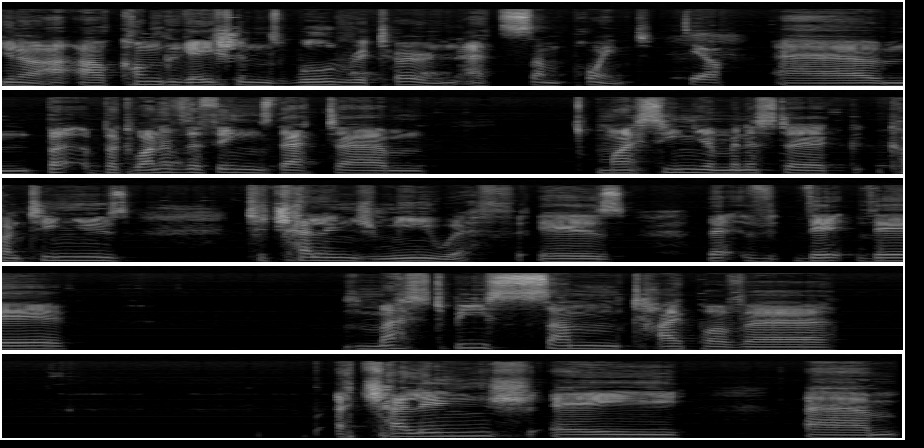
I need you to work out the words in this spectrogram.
you know, our, our, congregations will return at some point. Yeah. Um, but but one of the things that um, my senior minister c- continues to challenge me with is that there there must be some type of a a challenge, a um,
